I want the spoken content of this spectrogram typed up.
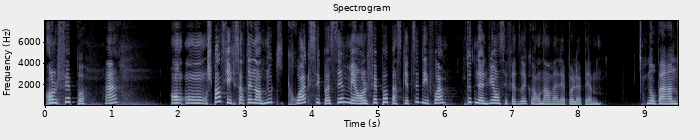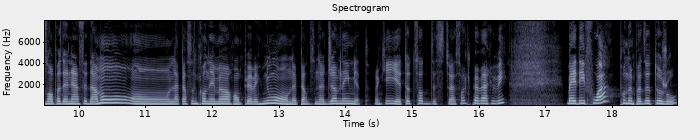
On le fait pas, hein? on, je pense qu'il y a certains d'entre nous qui croient que c'est possible, mais on le fait pas parce que, tu sais, des fois, toute notre vie, on s'est fait dire qu'on n'en valait pas la peine. Nos parents nous ont pas donné assez d'amour, la personne qu'on aimait a rompu avec nous, on a perdu notre job, name it. Il y a toutes sortes de situations qui peuvent arriver. Bien, des fois, pour ne pas dire toujours,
